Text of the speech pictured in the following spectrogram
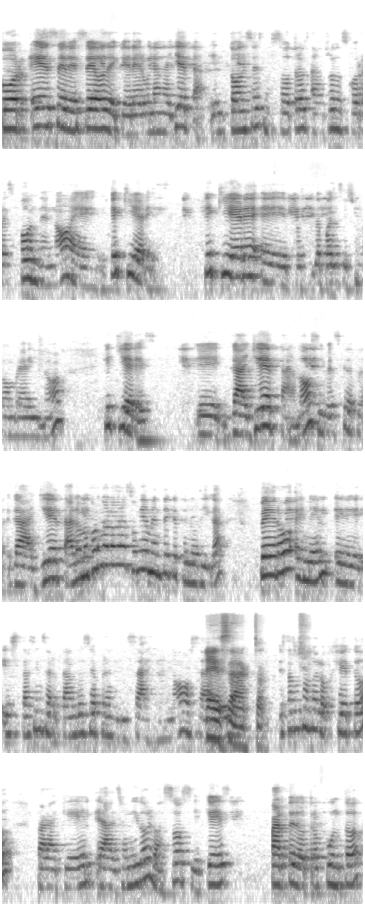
por ese deseo de querer una galleta. Entonces, nosotros, a nosotros nos corresponde, ¿no? Eh, ¿Qué quieres? ¿Qué quiere? Eh, pues le puedes decir su nombre ahí, ¿no? ¿Qué quieres? Eh, galleta, ¿no? Si ves que galleta, a lo mejor no logras obviamente que te lo diga, pero en él eh, estás insertando ese aprendizaje, ¿no? O sea, Exacto. estás usando el objeto para que él al sonido lo asocie, que es parte de otro punto,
